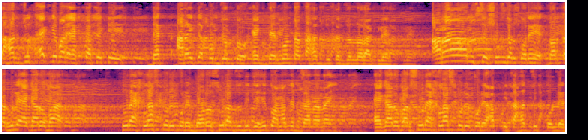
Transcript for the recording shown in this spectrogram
তাহাজ্জুদ একেবারে একটা থেকে আড়াইটা পর্যন্ত, এক দেড় ঘণ্টা তাহাজ্জুদের জন্য রাখলেন। আরামসে সুন্দর করে দরকার হলে এগারো বার সুরা এখলাস করে করে, বড় সুরা যদি যেহেতু আমাদের জানা নাই, এগারো বার সুরা এখলাস করে করে আপনি তাহাজ্জুদ করলেন,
